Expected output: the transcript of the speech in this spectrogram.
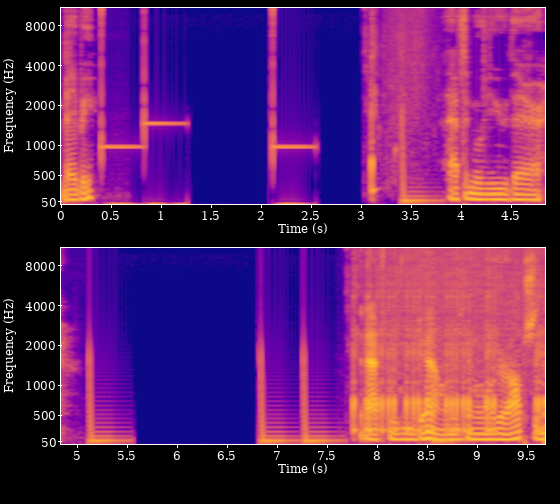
Maybe. I have to move you there. Then I have to move you down. There's no other option.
